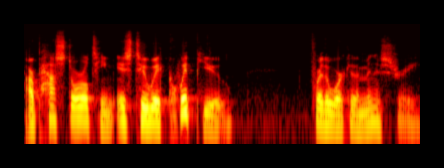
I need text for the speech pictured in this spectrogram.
our pastoral team, is to equip you for the work of the ministry.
